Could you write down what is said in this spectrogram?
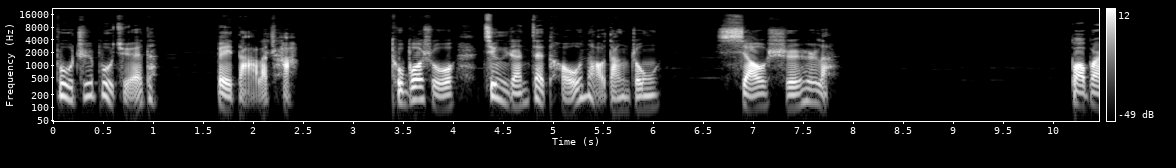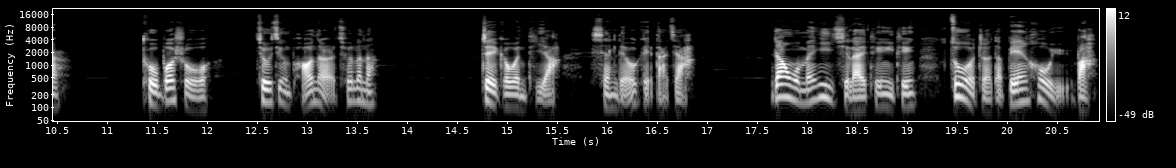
不知不觉的被打了岔。土拨鼠竟然在头脑当中消失了，宝贝儿，土拨鼠究竟跑哪儿去了呢？这个问题呀，先留给大家，让我们一起来听一听作者的编后语吧。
